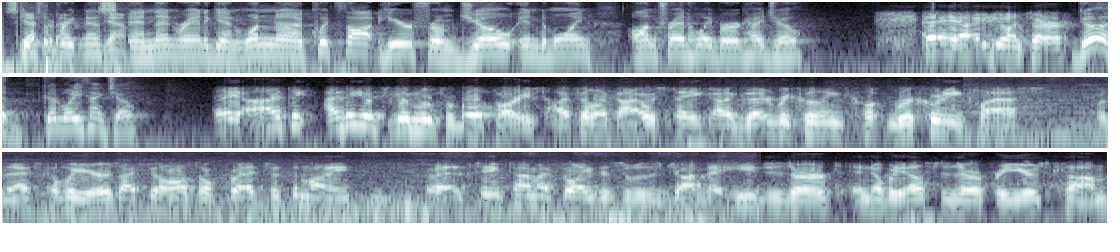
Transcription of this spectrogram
skipped yesterday. the Preakness Yeah. and then ran again. One uh, quick thought here from Joe in Des Moines on Fred Hoiberg. Hi, Joe. Hey, how you doing, sir? Good. Good. What do you think, Joe? Hey, I think I think it's a good move for both parties. I feel like Iowa State got a good recruiting recruiting class for the next couple of years. I feel also Fred took the money, but at the same time, I feel like this was a job that he deserved and nobody else deserved for years to come.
